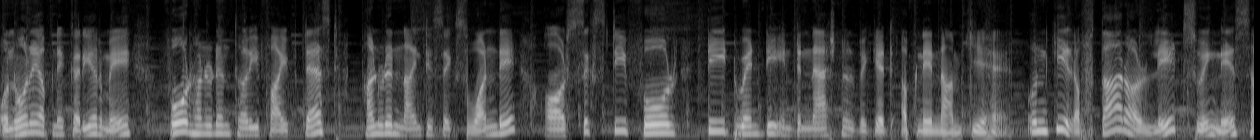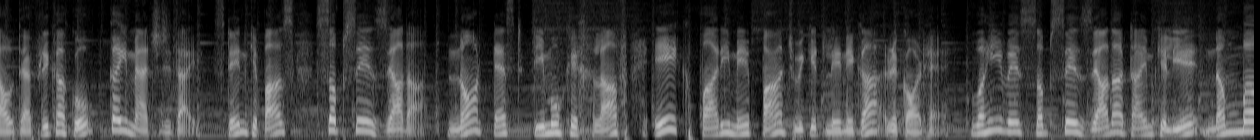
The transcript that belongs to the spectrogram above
उन्होंने अपने करियर में 435 टेस्ट 196 वनडे और 64 टी इंटरनेशनल विकेट अपने नाम किए हैं। उनकी रफ्तार और लेट स्विंग ने साउथ अफ्रीका को कई मैच जिताए। स्टेन के पास सबसे ज़्यादा नौ टेस्ट टीमों के खिलाफ एक पारी में पाँच विकेट लेने का रिकॉर्ड है। वहीं वे सबसे ज़्यादा टाइम के लिए नंबर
